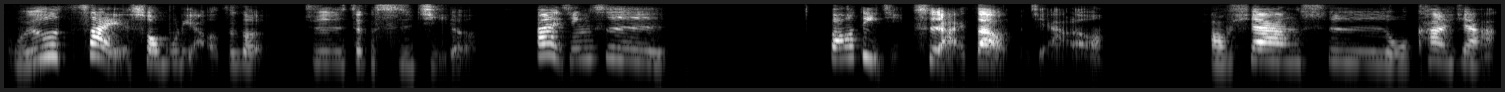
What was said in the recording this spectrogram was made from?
我就再也受不了这个，就是这个司机了。他已经是不知道第几次来载我们家了，好像是我看一下，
